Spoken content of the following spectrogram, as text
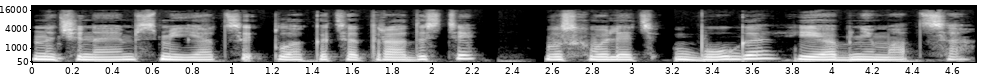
начинаем смеяться и плакать от радости, восхвалять Бога и обниматься.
